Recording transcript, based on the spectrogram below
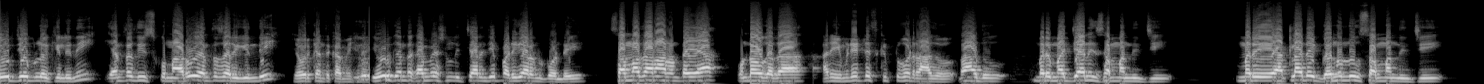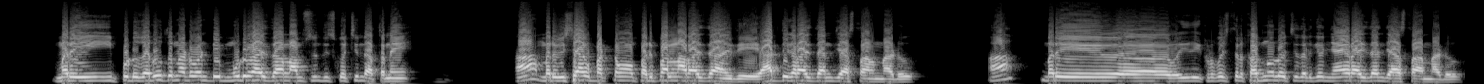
ఎవరి జేబులోకి వెళ్ళినాయి? ఎంత తీసుకున్నారు? ఎంత జరిగింది? ఎవరికంత కమిషన్? ఎవరికి ఎంత కమిషన్లు ఇచ్చారని చెప్పి అడిగారు అనుకోండి సమాధానాలు ఉంటాయా? ఉండవు కదా? అది ఇమీడియట్లీ స్క్రిప్ట్ కూడా రాదు. రాదు. మరి మద్యానికి సంబంధించి మరి అట్లానే గనులకు సంబంధించి మరి ఇప్పుడు జరుగుతున్నటువంటి మూడు రాజధానుల అంశం తీసుకొచ్చింది అతనే. ఆ మరి విశాఖపట్నం పరిపాలనా రాజధాని ఇది ఆర్థిక రాజధాని చేస్తానన్నాడు. ఆ మరి ఇది ఇక్కడికి వచ్చి కర్నూలు వచ్చేసరికి న్యాయ రాజధాని చేస్తా అన్నాడు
